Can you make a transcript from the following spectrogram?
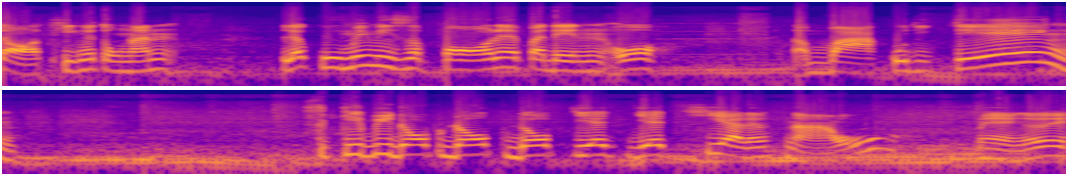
จอดทิ้งไว้ตรงนั้น แล้วกูไม่มีสปอร์เนี่ยประเด็นโอ้ลำบากกูจริงๆสกีบีโดบโดบโดบเย็ดเย็ดเขี้ยแล้วหนาวแม่งเอ้ย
